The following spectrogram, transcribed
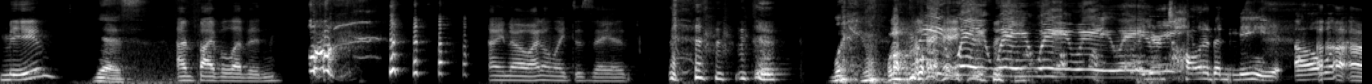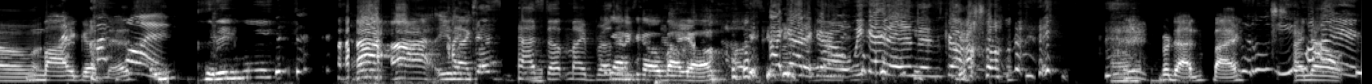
Me? Yes. I'm 5'11. I know, I don't like to say it. Wait, what? Wait, wait, wait, wait, wait, wait. You're wait. taller than me. Oh Uh-oh. my goodness. One. kidding me? you I like just passed up my brother. gotta go. Bye, y'all. I gotta go. We gotta end this call. Um, we're done. Bye. Little Eli. I know.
